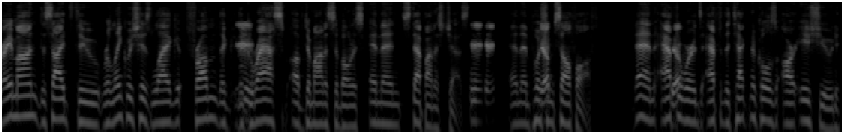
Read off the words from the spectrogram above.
Draymond decides to relinquish his leg from the, the mm. grasp of Domantas Sabonis and then step on his chest mm-hmm. and then push yep. himself off. Then afterwards, yep. after the technicals are issued,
